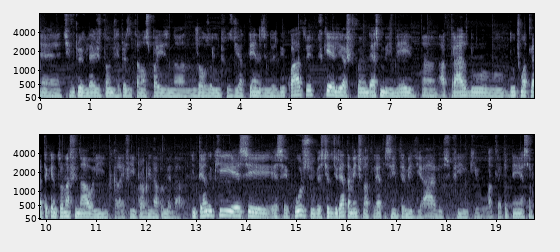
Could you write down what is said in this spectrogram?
é, tive o privilégio então de representar nosso país na, nos Jogos Olímpicos de Atenas em 2004 e fiquei ali, acho que foi um décimo e meio uh, atrás do, do, último atleta que entrou na final olímpica, enfim, para brigar por medalha. Entendo que esse, esse recurso investido diretamente no atleta, sem intermediários, enfim, que o atleta tem essa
